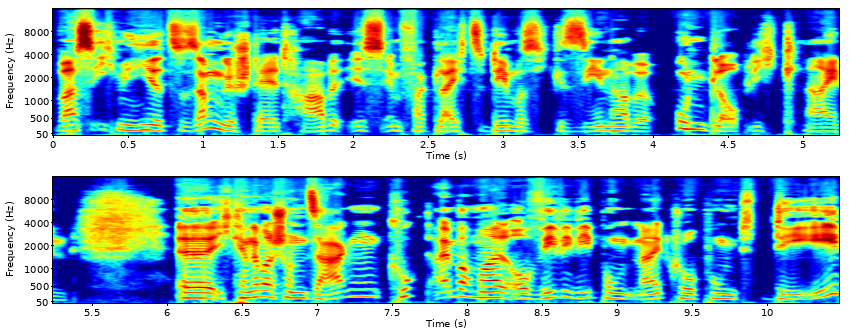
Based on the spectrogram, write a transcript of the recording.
was ich mir hier zusammengestellt habe, ist im Vergleich zu dem, was ich gesehen habe, unglaublich klein. Äh, ich kann aber schon sagen, guckt einfach mal auf www.nightcrow.de.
